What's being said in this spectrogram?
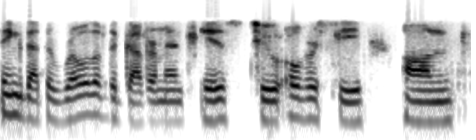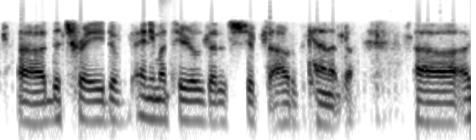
think that the role of the government is to oversee on uh, the trade of any materials that is shipped out of Canada. Uh,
